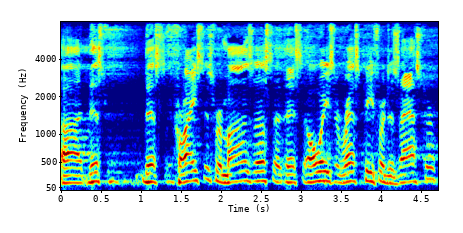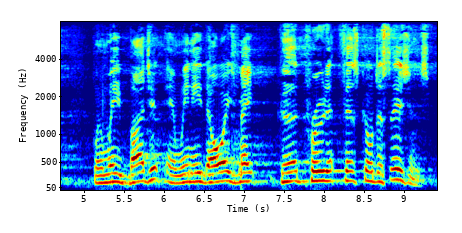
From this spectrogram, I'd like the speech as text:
Uh, this, this crisis reminds us that it's always a recipe for disaster when we budget, and we need to always make good, prudent fiscal decisions.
